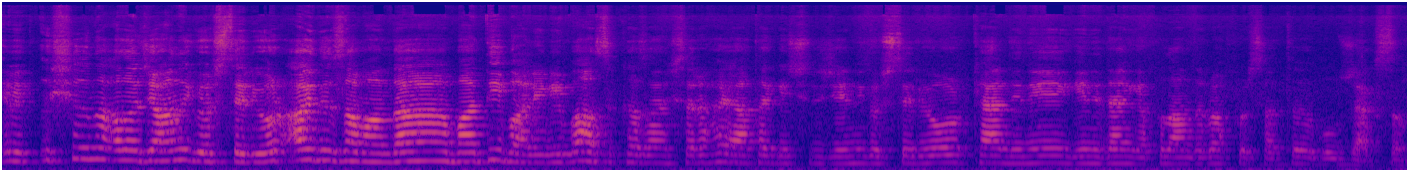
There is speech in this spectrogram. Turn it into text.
Evet ışığını alacağını gösteriyor. Aynı zamanda maddi manevi bazı kazançları hayata geçireceğini gösteriyor. Kendini yeniden yapılandırma fırsatı bulacaksın.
